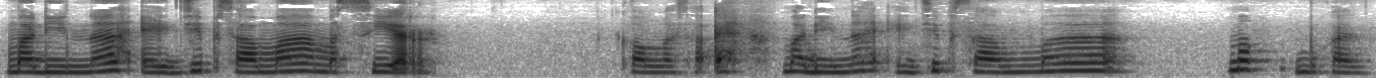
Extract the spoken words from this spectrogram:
Madinah, Egypt sama Mesir. Kalau nggak salah, eh Madinah, Egypt sama Mak bukan.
